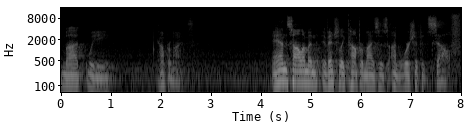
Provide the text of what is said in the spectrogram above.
But we compromise. And Solomon eventually compromises on worship itself.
